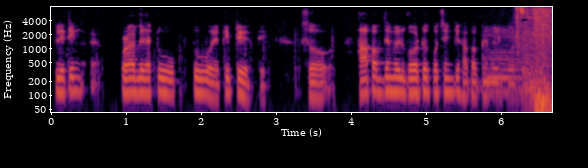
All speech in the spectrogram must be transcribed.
splitting uh, probably the two two way 50 50. So half of them will go to Pochinki, half of them will go to.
